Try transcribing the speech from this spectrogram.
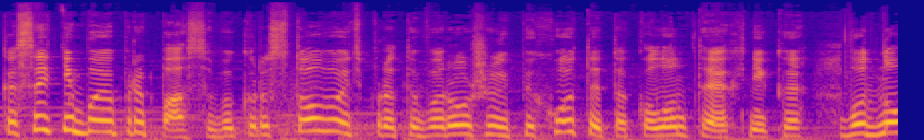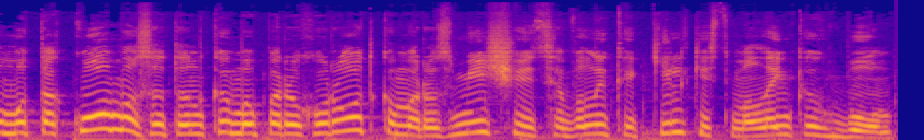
Касетні боєприпаси використовують проти ворожої піхоти та колон техніки. В одному такому за тонкими перегородками розміщується велика кількість маленьких бомб.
